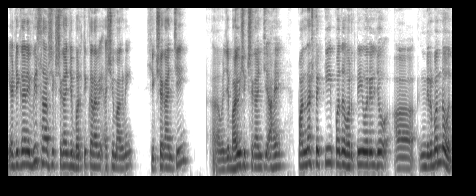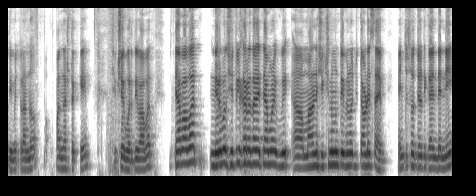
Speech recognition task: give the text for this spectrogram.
या ठिकाणी वीस हजार शिक्षकांची भरती करावी अशी मागणी शिक्षकांची म्हणजे भावी शिक्षकांची आहे. पन्नास टक्के पदभरतीवरील जो निर्बंध होते मित्रांनो पन्नास टक्के शिक्षक भरतीबाबत त्याबाबत निर्बंध शिथिल करण्यात आले. त्यामुळे माननीय शिक्षण मंत्री विनोदजी तावडे साहेब यांच्यासोबत त्या ठिकाणी त्यांनी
